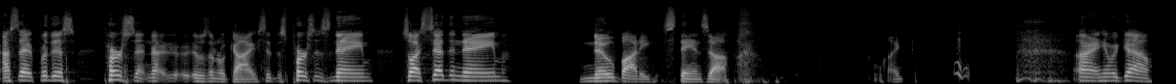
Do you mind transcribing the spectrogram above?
I said, for this person, no, it wasn't a guy. He said, this person's name. So I said the name nobody stands up. like, all right, here we go.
